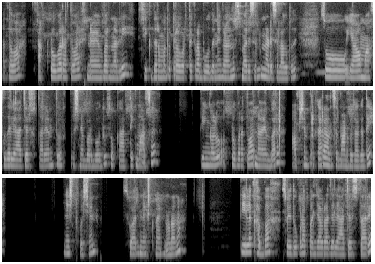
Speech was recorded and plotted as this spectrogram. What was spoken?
ಅಥವಾ ಅಕ್ಟೋಬರ್ ಅಥವಾ ನವೆಂಬರ್ನಲ್ಲಿ ಸಿಖ್ ಧರ್ಮದ ಪ್ರವರ್ತಕರ ಬೋಧನೆಗಳನ್ನು ಸ್ಮರಿಸಲು ನಡೆಸಲಾಗುತ್ತದೆ. ಸೊ, ಯಾವ ಮಾಸದಲ್ಲಿ ಆಚರಿಸುತ್ತಾರೆ ಅಂತ ಪ್ರಶ್ನೆ ಬರ್ಬೋದು. ಸೊ, ಕಾರ್ತಿಕ್ ಮಾಸ ತಿಂಗಳು ಅಕ್ಟೋಬರ್ ಅಥವಾ ನವೆಂಬರ್. ಆಪ್ಷನ್ ಪ್ರಕಾರ ಆನ್ಸರ್ ಮಾಡಬೇಕಾಗತ್ತೆ. Next question. Sorry, next point ನೋಡೋಣ. ತಿಲಕ್ ಹಬ್ಬ. ಸೊ ಇದು ಕೂಡ ಪಂಜಾಬ್ ರಾಜ್ಯದಲ್ಲಿ ಆಚರಿಸ್ತಾರೆ.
